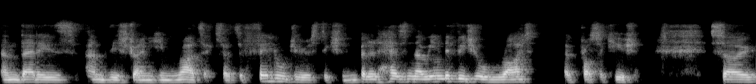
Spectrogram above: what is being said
and that is under the Australian Human Rights Act. So it's a federal jurisdiction, but it has no individual right of prosecution. So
